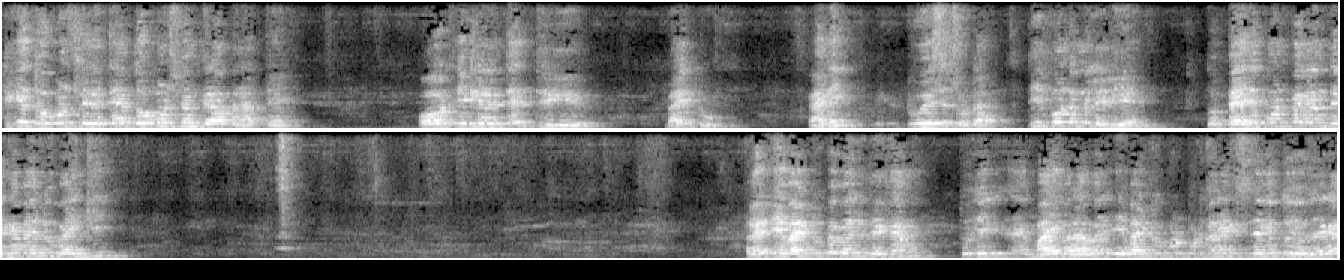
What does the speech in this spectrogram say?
ठीक है, दो पॉइंट्स ले लेते हैं। अब दो पॉइंट्स पे हम ग्राफ बनाते हैं। और एक ले लेते हैं थ्री बाई टू यानी टू ए से छोटा तीन पॉइंट हमने ले लिए तो पहले पॉइंट पे अगर हम देखें वैल्यू वाई की, अगर ए बाई टू पे वैल्यू देखें हम तो एक वाई बराबर ए बाई टू पुट करें इस जगह तो ये हो जाएगा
